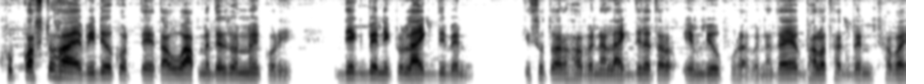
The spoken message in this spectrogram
খুব কষ্ট হয় ভিডিও করতে, তাও আপনাদের জন্যই করি। দেখবেন, একটু লাইক দিবেন। কিছু তো আর হবে না লাইক দিলে তো আর এমবিও ফুরাবে না। যাই হোক, ভালো থাকবেন সবাই।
